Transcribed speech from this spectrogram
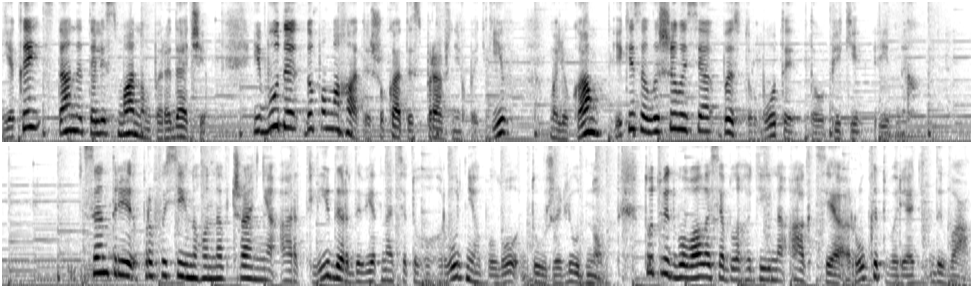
який стане талісманом передачі і буде допомагати шукати справжніх батьків малюкам, які залишилися без турботи та опіки рідних. В центрі професійного навчання «Арт-лідер» 19 грудня було дуже людно. Тут відбувалася благодійна акція Руки творять дива.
